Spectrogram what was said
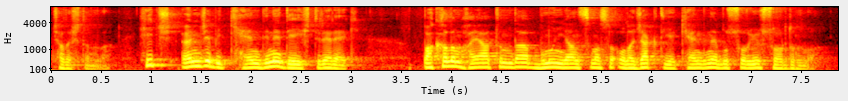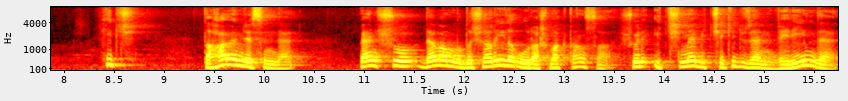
çalıştın mı? Hiç önce bir kendini değiştirerek bakalım hayatımda bunun yansıması olacak diye kendine bu soruyu sordun mu? Hiç. Daha öncesinde ben şu devamlı dışarıyla uğraşmaktansa şöyle içime bir çeki düzen vereyim de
